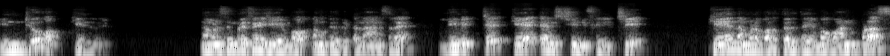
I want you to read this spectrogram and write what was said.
into k എന്ന് വരും. നമ്മൾ സിംപ്ലിഫൈ ചെയ്യുമ്പോൾ നമുക്ക് കിട്ടുന്ന answer limit k tends to infinity k നമ്മൾ പുറത്തെടുത്ത് കഴിയുമ്പോൾ one plus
